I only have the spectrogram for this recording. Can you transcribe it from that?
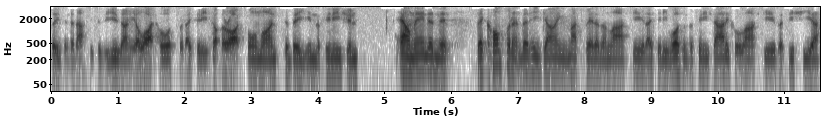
seasoned enough because he is only a light horse, but they said he's got the right form lines to be in the finish. And Almandin, they're, they're confident that he's going much better than last year. They said he wasn't the finished article last year, but this year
